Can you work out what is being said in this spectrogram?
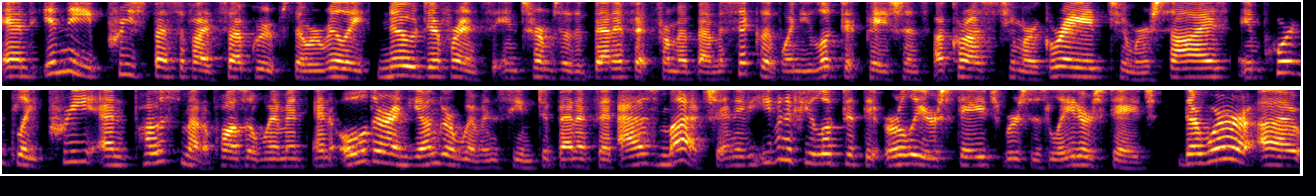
And in the pre-specified subgroups, there were really no difference in terms of the benefit from abemaciclib when you looked at patients across tumor grade, tumor size. Importantly, pre and postmenopausal women and older and younger women seemed to benefit as much. And if, even if you looked at the earlier stage versus later stage, there were a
